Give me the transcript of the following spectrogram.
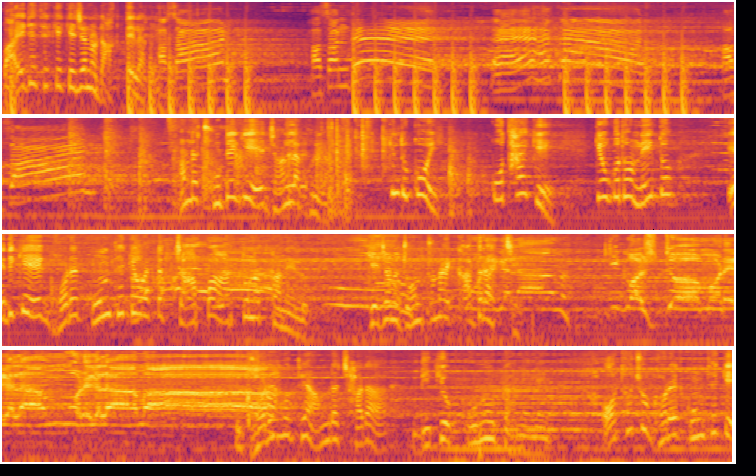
বাইরে থেকে কে যেন ডাকতে লাগল। হাসান হাসান রে। হাসান হাসান। আমরা ছুটে গিয়ে জানলা খুললাম। কিন্তু কই? কোথায় কে? কেউ কোথাও নেই তো? এদিকে ঘরের কোণ থেকেও একটা চাপা আর্তনাদ কানে এলো। কে যেন যন্ত্রণায় কাতরাচ্ছে। কি কষ্ট মরে গেলাম মরে গেলাম ঘরের মধ্যে আমরা ছাড়া দ্বিতীয় কোনো প্রাণী নেই। অথচ ঘরের কোণ থেকে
